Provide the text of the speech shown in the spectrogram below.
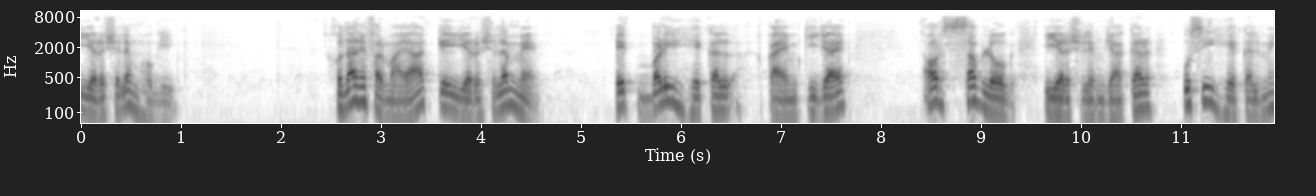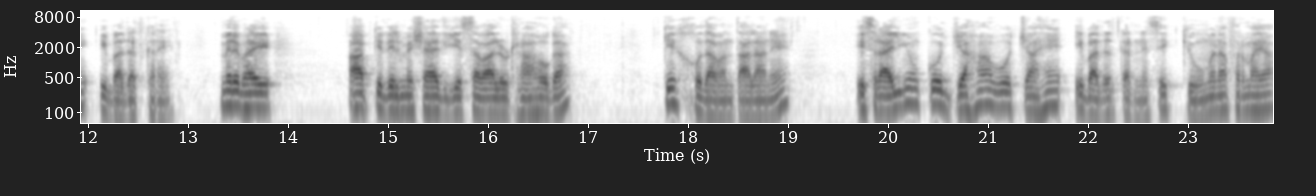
یروشلم ہوگی۔ خدا نے فرمایا کہ یروشلم میں ایک بڑی ہیکل قائم کی جائے اور سب لوگ یروشلم جا کر اسی ہیکل میں عبادت کریں۔ میرے بھائی، آپ کے دل میں شاید یہ سوال اٹھ رہا ہوگا کہ خدا ون تعالی نے اسرائیلیوں کو جہاں وہ چاہیں عبادت کرنے سے کیوں منع فرمایا؟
